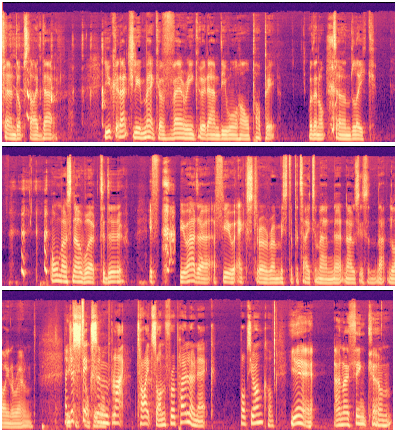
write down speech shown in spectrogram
turned upside down. You could actually make a very good Andy Warhol puppet with an upturned leek. Almost no work to do. If you had a, a few extra uh, Mr. Potato Man uh, noses and that lying around, and just stick some black tights on for a polo neck. Bob's your uncle. Yeah, and I think um,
